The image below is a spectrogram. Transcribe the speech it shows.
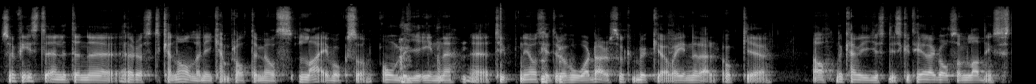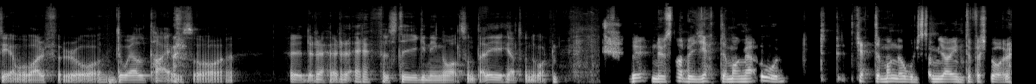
Sen finns det en liten eh, röstkanal där ni kan prata med oss live också om vi är inne. Eh, typ när jag sitter och vårdar så brukar jag vara inne där. Och eh, ja, då kan vi just diskutera GOSM laddningssystem och varför och duell times och räffelstigning och allt sånt där. Det är helt underbart. Nu, nu sa du jättemånga ord. Jättemånga ord som jag inte förstår.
